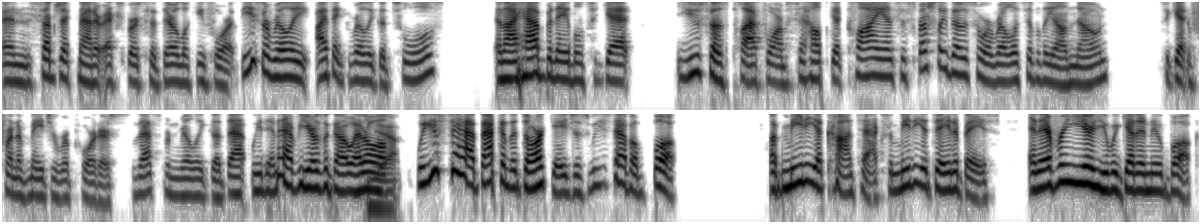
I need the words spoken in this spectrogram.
and subject matter experts that they're looking for. These are really, I think, really good tools. And I have been able to get use those platforms to help get clients, especially those who are relatively unknown, to get in front of major reporters. That's been really good. That we didn't have years ago at all. Yeah. We used to have back in the dark ages, we used to have a book of media contacts, a media database, and every year you would get a new book.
